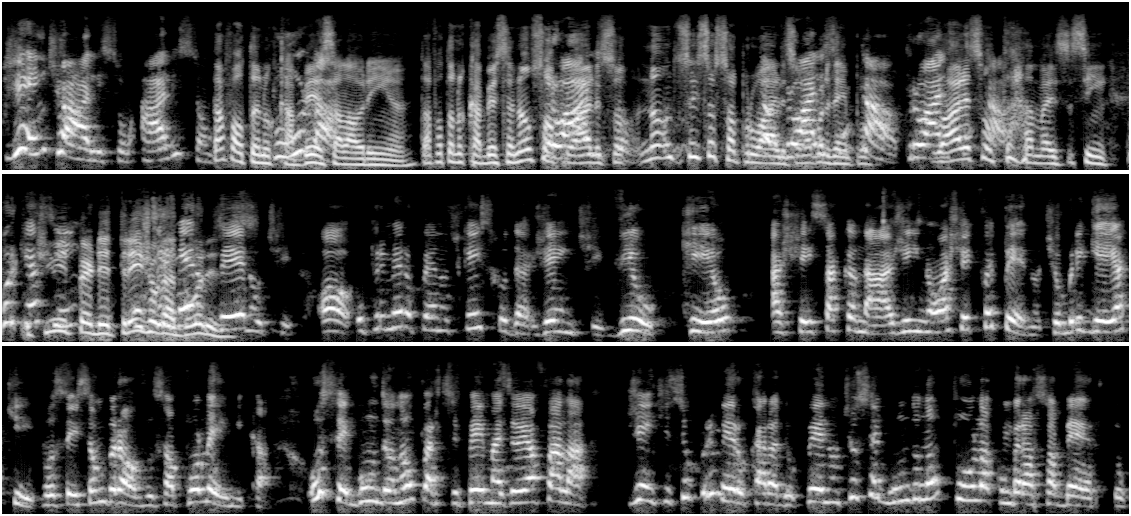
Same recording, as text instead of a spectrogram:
Gente, Alisson, Alisson. Tá faltando cabeça, Laurinha? Tá faltando cabeça não só pro, pro Alisson. Alisson. Não, não sei se é só pro não, Alisson, pro não, por exemplo. Tá, pro Alisson, pro Alisson tá. tá. mas assim, Porque, o time assim, perder três o jogadores. Pênalti, ó, o primeiro pênalti, quem escuta gente viu que eu achei sacanagem e não achei que foi pênalti. Eu briguei aqui. Vocês são brovos, só polêmica. O segundo eu não participei, mas eu ia falar. Gente, se o primeiro cara deu pênalti, o segundo não pula com o braço aberto.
